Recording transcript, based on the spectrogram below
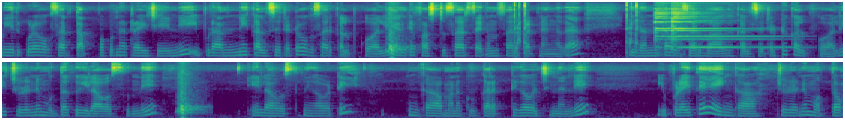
మీరు కూడా ఒకసారి తప్పకుండా ట్రై చేయండి. ఇప్పుడు అన్నీ కలిసేటట్టు ఒకసారి కలుపుకోవాలి. అంటే ఫస్ట్ సారి సెకండ్ సారి పట్టినాం కదా ఇదంతా ఒకసారి బాగా కలిసేటట్టు కలుపుకోవాలి. చూడండి ముద్దకు ఇలా వస్తుంది. ఇలా వస్తుంది కాబట్టి ఇంకా మనకు కరెక్ట్గా వచ్చిందండి. ఇప్పుడైతే ఇంకా చూడండి మొత్తం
